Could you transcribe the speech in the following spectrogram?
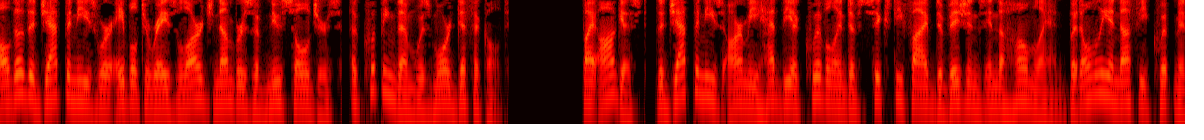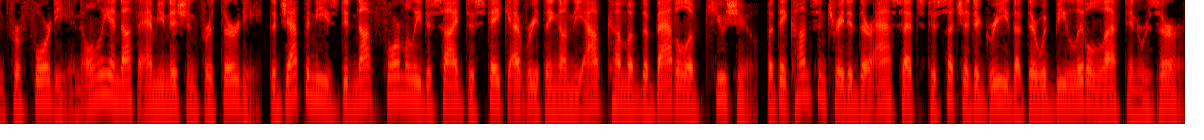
Although the Japanese were able to raise large numbers of new soldiers, equipping them was more difficult. By August, the Japanese army had the equivalent of 65 divisions in the homeland but only enough equipment for 40 and only enough ammunition for 30. The Japanese did not formally decide to stake everything on the outcome of the Battle of Kyushu, but they concentrated their assets to such a degree that there would be little left in reserve.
